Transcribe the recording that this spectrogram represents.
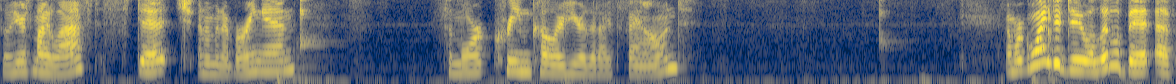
So here's my last stitch and I'm going to bring in some more cream color here that I found. And we're going to do a little bit of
